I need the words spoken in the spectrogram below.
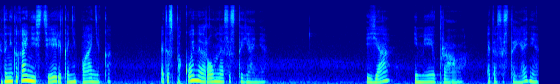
Это никакая не истерика, не паника. Это спокойное, ровное состояние. Я имею право. Это состояние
